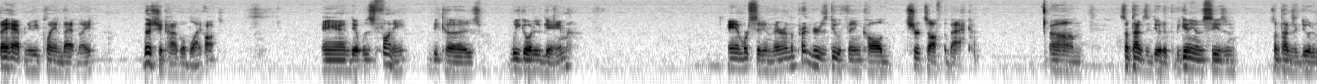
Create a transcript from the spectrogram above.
They happened to be playing that night the Chicago Blackhawks. And it was funny because we go to the game and we're sitting there, and the Predators do a thing called shirts off the back. Um, sometimes they do it at the beginning of the season, sometimes they do it in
